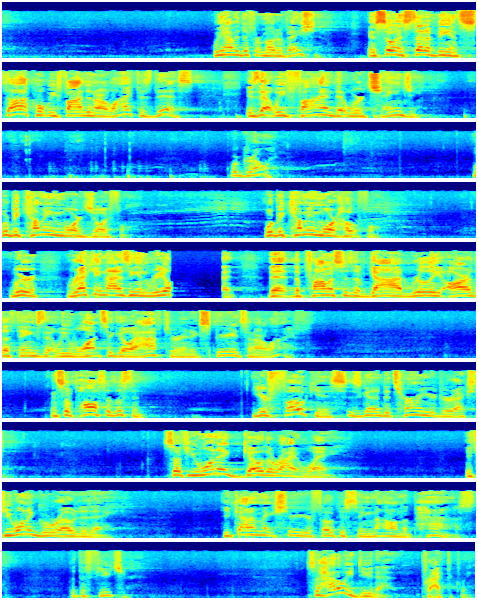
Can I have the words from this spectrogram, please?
We have a different motivation. And so instead of being stuck, what we find in our life is this, is that we find that we're changing. We're growing. We're becoming more joyful. We're becoming more hopeful. We're recognizing and realizing that, that the promises of God really are the things that we want to go after and experience in our life. And so Paul says, listen, your focus is going to determine your direction. So if you want to go the right way, if you want to grow today, you've got to make sure you're focusing not on the past, but the future. So, how do we do that practically?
